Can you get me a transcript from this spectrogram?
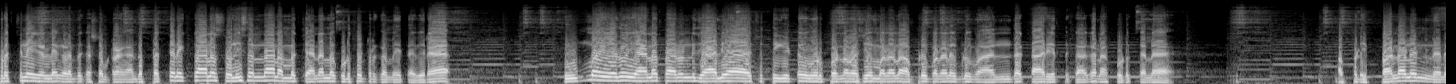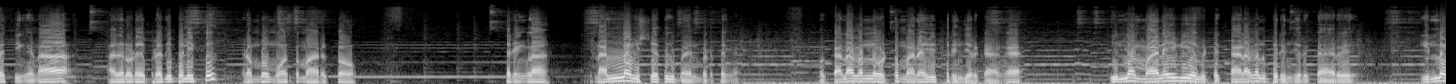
பிரச்சனைகள்லையும் கலந்து கஷ்டப்படுறாங்க. அந்த பிரச்சனைக்கான சொல்யூஷன் தான் நம்ம சேனலில் கொடுத்துட்டு இருக்கோமே தவிர சும்மா ஏதோ ஏனத்தானு ஜாலியாக சுற்றிக்கிட்டு ஒரு பொண்ணை வசியம் பண்ணணும் அப்படி பண்ணணும் இப்படி அந்த காரியத்துக்காக நான் கொடுக்கல. அப்படி பண்ணணும்னு நினச்சிங்கன்னா அதனுடைய பிரதிபலிப்பு ரொம்ப மோசமாக இருக்கும். சரிங்களா? நல்ல விஷயத்துக்கு பயன்படுத்துங்க. இப்போ கணவனை விட்டு மனைவி பிரிஞ்சிருக்காங்க. இல்ல மனைவியை விட்டு கணவன் பிரிஞ்சிருக்காரு. இல்லை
